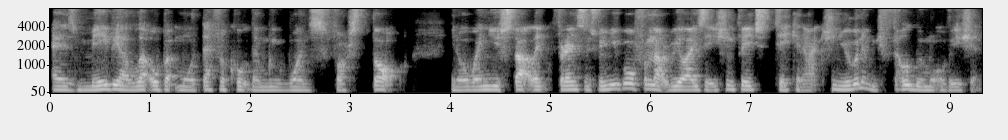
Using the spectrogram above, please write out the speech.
is maybe a little bit more difficult than we once first thought. You know when you start like for instance when you go from that realization phase to taking action you're going to be filled with motivation.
